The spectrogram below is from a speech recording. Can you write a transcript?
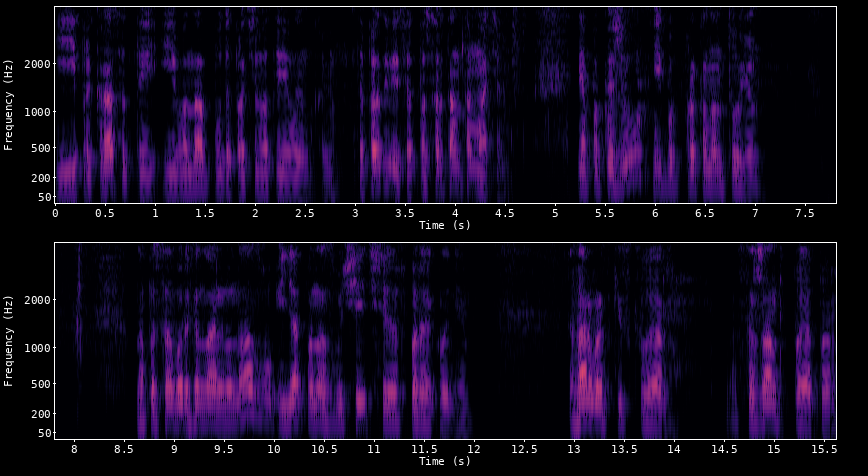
її прикрасити і вона буде працювати ялинкою. Тепер дивіться, по сортам томатів. Я покажу і прокоментую. Написав оригінальну назву і як вона звучить е, в перекладі. Гарвардський сквер, сержант Пепер.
